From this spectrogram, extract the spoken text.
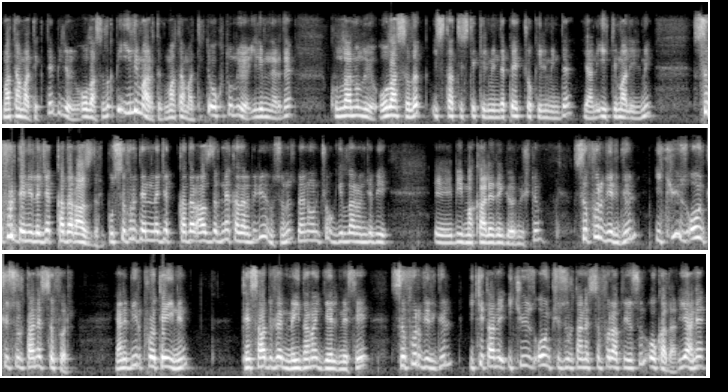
matematikte biliyoruz. Olasılık bir ilim artık. Matematikte okutuluyor. ilimlerde kullanılıyor. Olasılık istatistik ilminde pek çok ilminde yani ihtimal ilmi sıfır denilecek kadar azdır. Bu sıfır denilecek kadar azdır ne kadar biliyor musunuz? Ben onu çok yıllar önce bir e, bir makalede görmüştüm. 0,210 küsür tane sıfır. Yani bir proteinin tesadüfen meydana gelmesi 0,2 tane 210 küsür tane sıfır atıyorsun o kadar. Yani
